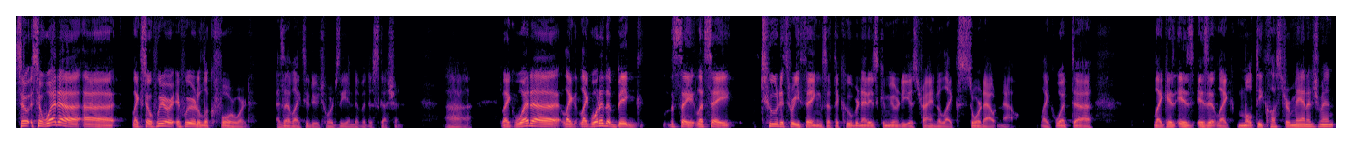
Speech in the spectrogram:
So so what uh uh like so if we were if we were to look forward, as I like to do towards the end of a discussion, uh, like what uh like like what are the big let's say let's say two to three things that the Kubernetes community is trying to like sort out now. Like what uh like is is, it like multi-cluster management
